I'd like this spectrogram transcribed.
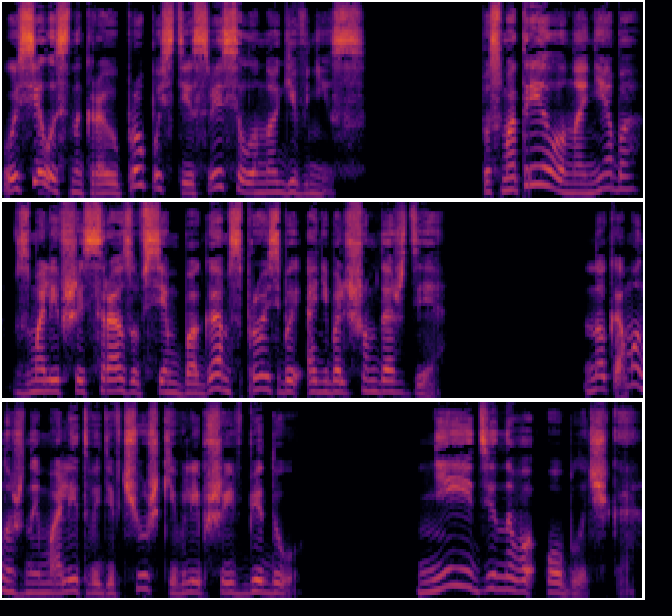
Уселась на краю пропасти и свесила ноги вниз. Посмотрела на небо, взмолившись сразу всем богам с просьбой о небольшом дожде. Но кому нужны молитвы девчушки, влипшие в беду? Ни единого облачка.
